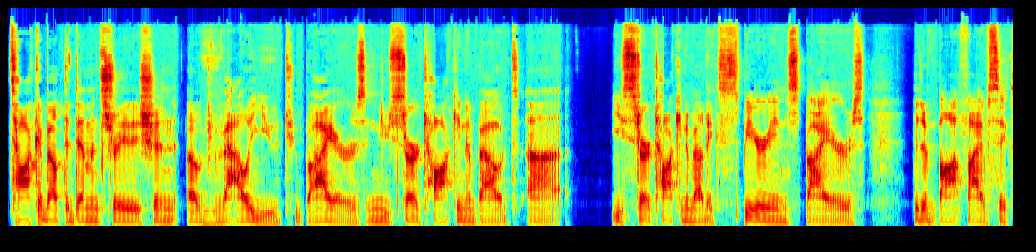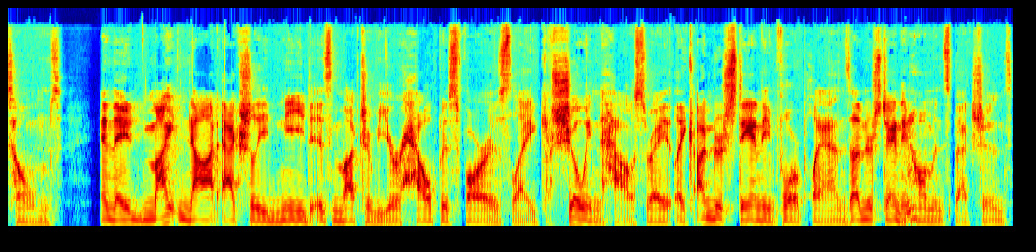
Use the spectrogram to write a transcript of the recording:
talk about the demonstration of value to buyers, and you start talking about uh, you start talking about experienced buyers that have bought five, six homes. And they might not actually need as much of your help as far as like showing the house, right? Like understanding floor plans, understanding home inspections,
